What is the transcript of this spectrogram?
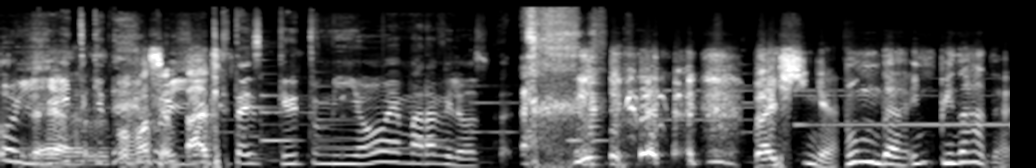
O jeito que, vovó o jeito que tá escrito mignon é maravilhoso. Baixinha, bunda empinada.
